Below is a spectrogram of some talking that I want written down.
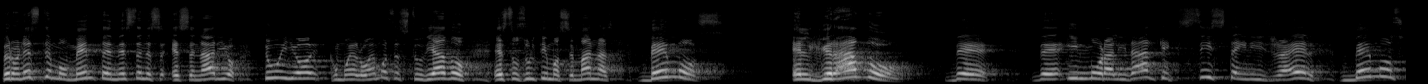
Pero en este momento, en este escenario, tú y yo, como lo hemos estudiado estas últimas semanas, vemos el grado de de inmoralidad que existe en Israel. Vemos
